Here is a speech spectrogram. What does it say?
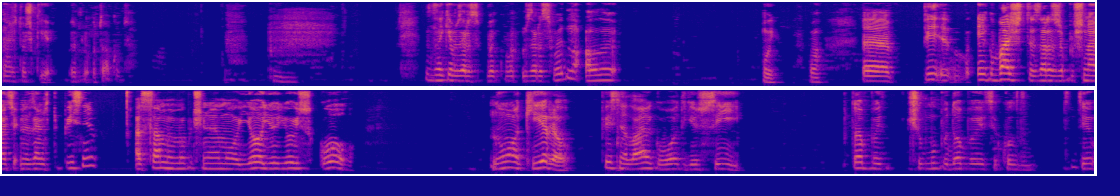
Я трошки роблю отак от. Не яким зараз, як вам зараз видно, але. Ой. Е. Як бачите, зараз вже починаються іноземські пісні. А саме ми починаємо Йой-йой-йой з кого? Ну, а Кірел. Пісня Like What You See. Тобі чому подобається, коли ти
